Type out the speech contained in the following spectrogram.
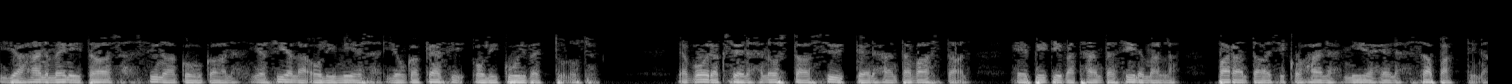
Ja hän meni taas synagogaan, ja siellä oli mies, jonka käsi oli kuivettunut. Ja voidakseen nostaa syytteen häntä vastaan, he pitivät häntä silmällä, parantaisiko hän miehen sapattina.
